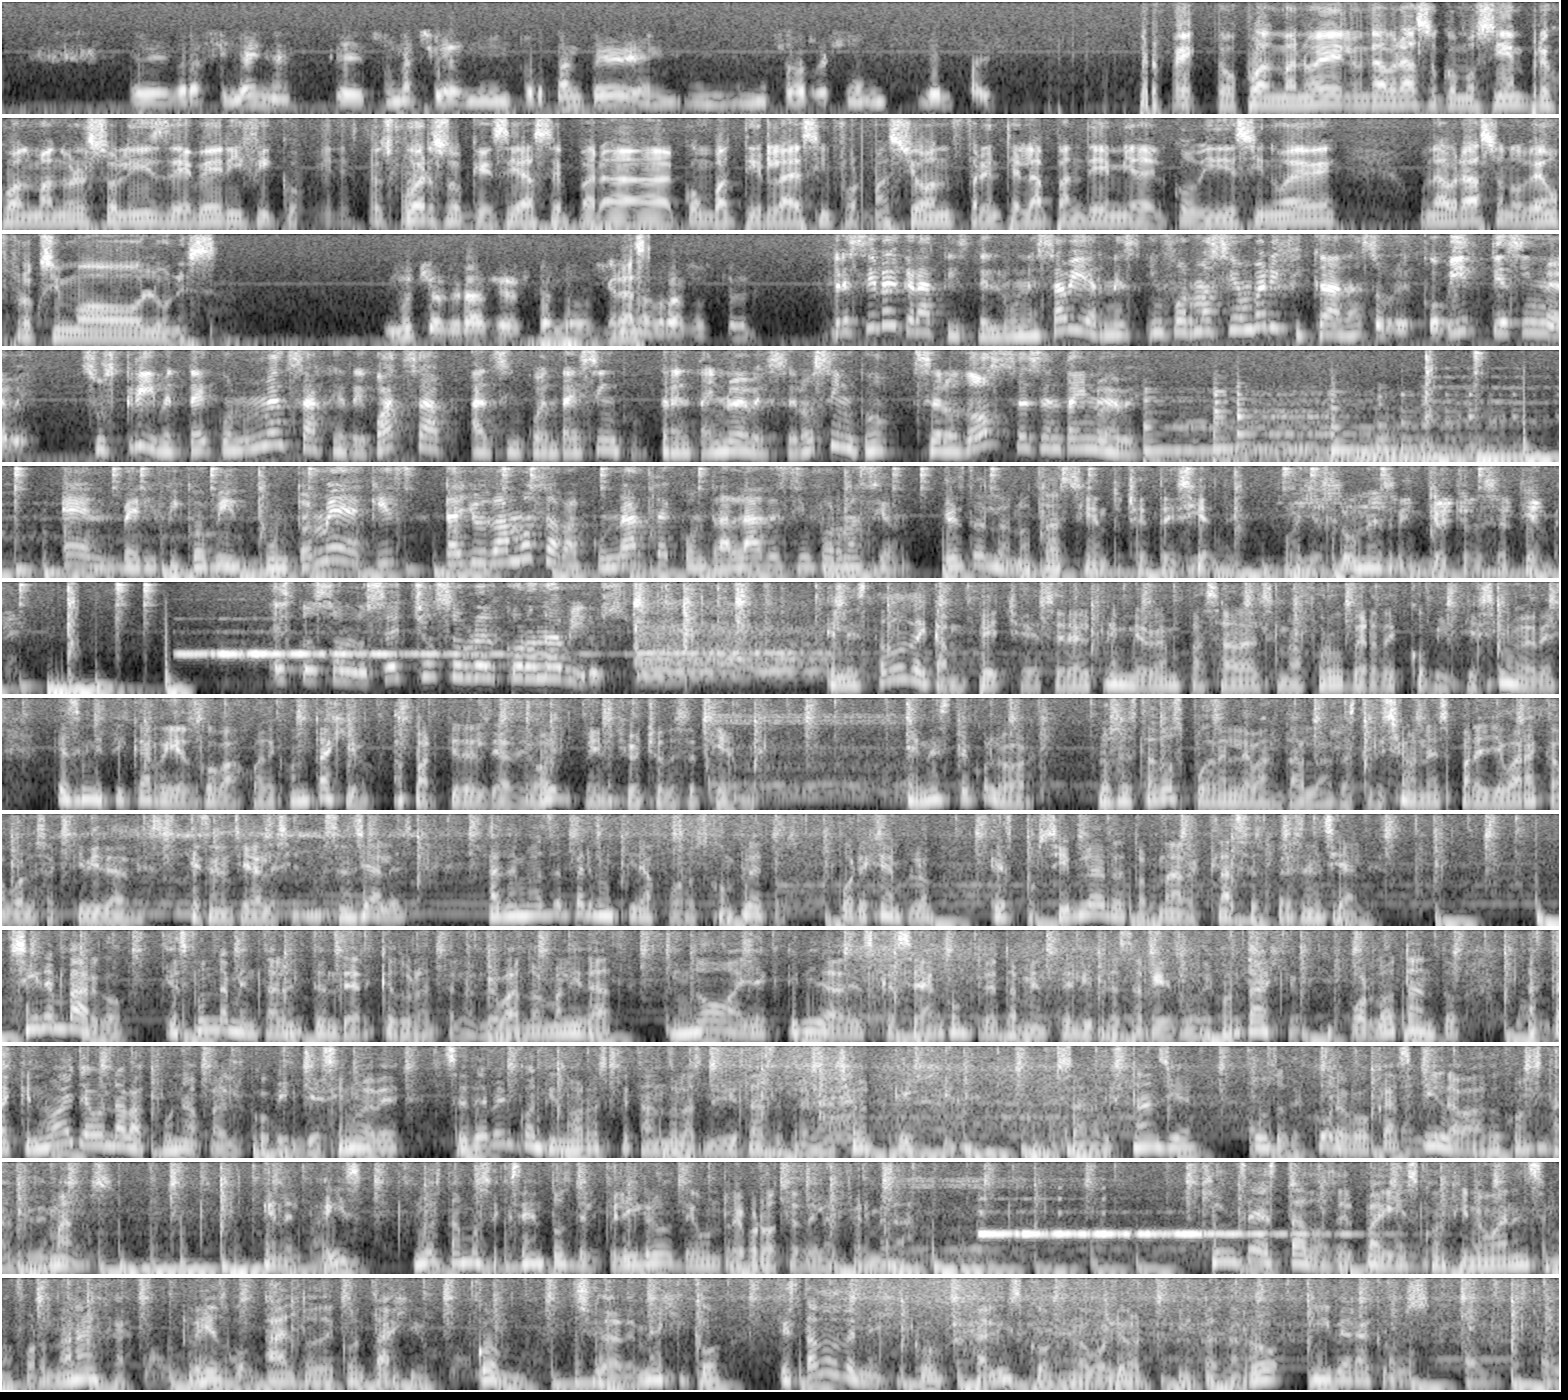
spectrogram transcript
eh, brasileña, que es una ciudad muy importante en esa región del país. Perfecto, Juan Manuel, un abrazo como siempre, Juan Manuel Solís de Verifico, este esfuerzo que se hace para combatir la desinformación frente a la pandemia del COVID-19. Un abrazo, nos vemos próximo lunes. Muchas gracias, Carlos. Un abrazo a usted. Recibe gratis de lunes a viernes información verificada sobre el COVID-19. Suscríbete con un mensaje de WhatsApp al 55 3905 0269. En verificovid.mx te ayudamos a vacunarte contra la desinformación. Esta es la nota 187. Hoy es lunes 28 de septiembre. Estos son los hechos sobre el coronavirus. El estado de Campeche será el primero en pasar al semáforo verde COVID-19, que significa riesgo bajo de contagio, a partir del día de hoy, 28 de septiembre. En este color, los estados pueden levantar las restricciones para llevar a cabo las actividades, esenciales y no esenciales, además de permitir aforos completos. Por ejemplo, es posible retornar a clases presenciales. Sin embargo, es fundamental entender que durante la nueva normalidad no hay actividades que sean completamente libres de riesgo de contagio y por lo tanto, hasta que no haya una vacuna para el COVID-19, se deben continuar respetando las medidas de prevención e higiene, como sana distancia, uso de cubrebocas y lavado constante de manos. En el país no estamos exentos del peligro de un rebrote de la enfermedad. 15 estados del país continúan en semáforo naranja, riesgo alto de contagio, como Ciudad de México, Estado de México, Jalisco, Nuevo León, Quintana Roo y Veracruz.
